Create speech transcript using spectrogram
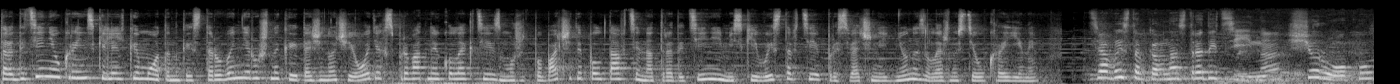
Традиційні українські ляльки-мотанки, старовинні рушники та жіночий одяг з приватної колекції зможуть побачити полтавці на традиційній міській виставці, присвяченій Дню Незалежності України. Ця виставка в нас традиційна. Щороку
